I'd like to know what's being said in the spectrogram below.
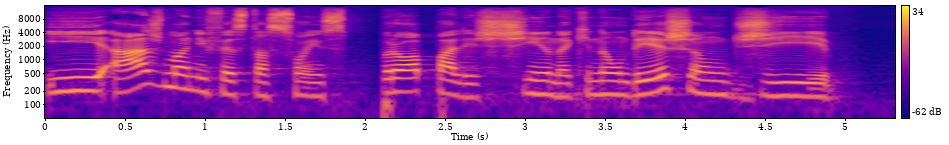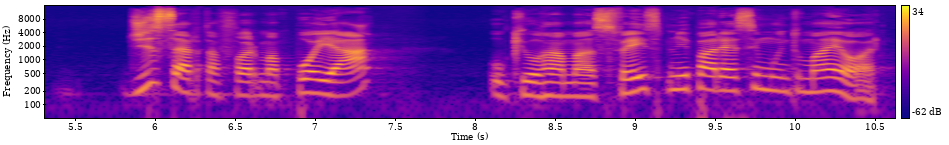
E as manifestações pró-Palestina, que não deixam de, de certa forma, apoiar o que o Hamas fez, me parece muito maior.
